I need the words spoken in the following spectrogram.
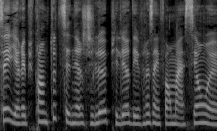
tu sais, il aurait pu prendre toute cette énergie-là puis lire des vraies informations. Euh,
